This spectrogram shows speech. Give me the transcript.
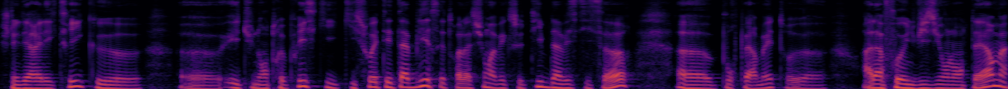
Schneider Electric euh, est une entreprise qui, souhaite établir cette relation avec ce type d'investisseurs euh, pour permettre euh, à la fois une vision long terme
